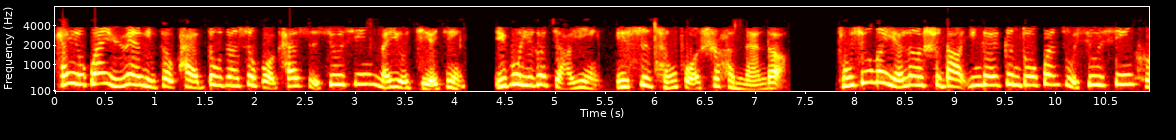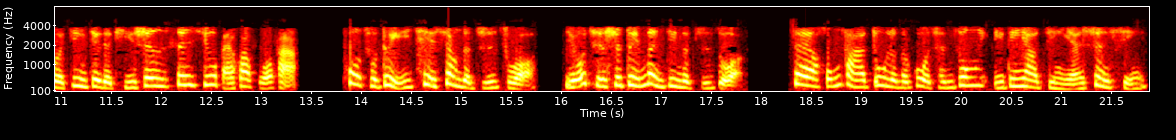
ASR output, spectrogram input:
还有关于愿力这块，斗战胜佛开始修心没有捷径，一步一个脚印，一世成佛是很难的。同修们也认识到，应该更多关注修心和境界的提升，深修白话佛法，破除对一切相的执着，尤其是对梦境的执着。在弘法度人的过程中，一定要谨言慎行，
